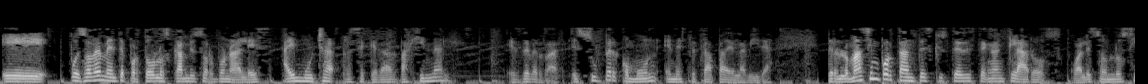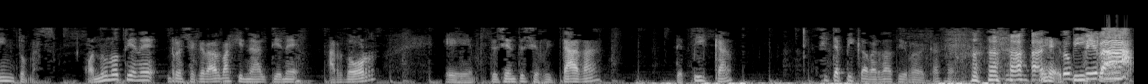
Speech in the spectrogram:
eh, pues obviamente por todos los cambios hormonales hay mucha resequedad vaginal es de verdad, es súper común en esta etapa de la vida. Pero lo más importante es que ustedes tengan claros cuáles son los síntomas. Cuando uno tiene resequedad vaginal, tiene ardor, eh, te sientes irritada, te pica, sí te pica, ¿verdad, ti, Rebeca? eh, pica.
